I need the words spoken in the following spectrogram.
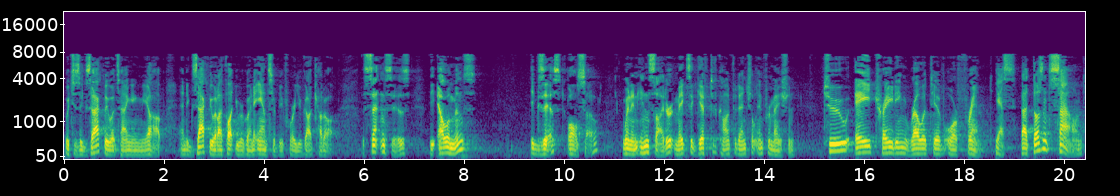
which is exactly what's hanging me up, and exactly what I thought you were going to answer before you got cut off. The sentence is the elements exist also when an insider makes a gift of confidential information to a trading relative or friend. Yes. That doesn't sound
